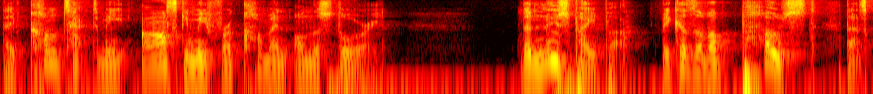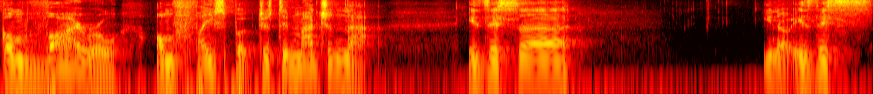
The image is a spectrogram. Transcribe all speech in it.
They've contacted me asking me for a comment on the story the newspaper because of a post that's gone viral on Facebook. Just imagine that. Is this, uh, you know, is this,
